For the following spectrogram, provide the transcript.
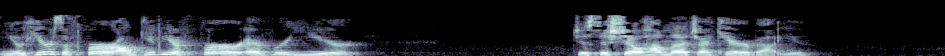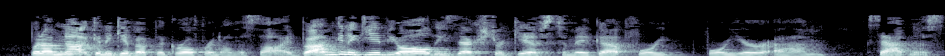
You know, here's a fur. I'll give you a fur every year just to show how much I care about you. But I'm not going to give up the girlfriend on the side. But I'm going to give you all these extra gifts to make up for for your um, sadness.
